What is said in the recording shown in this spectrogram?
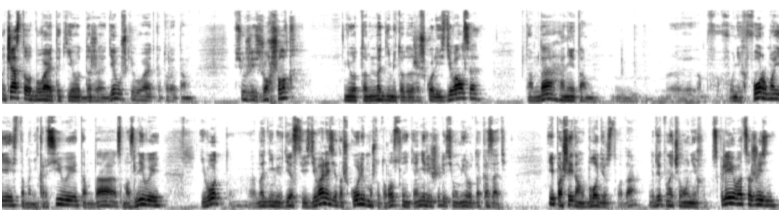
Но часто вот бывают такие вот даже девушки бывают, которые там всю жизнь жоқшылық. И вот там над ними кто-то даже в школе издевался. Там, да, они там, э, там, у них форма есть, там они красивые, там, да, смазливые. И вот над ними в детстве издевались, где-то в школе, может, это родственники, они решили всему миру доказать. И пошли там в блогерство, да. Где-то начала у них склеиваться жизнь,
